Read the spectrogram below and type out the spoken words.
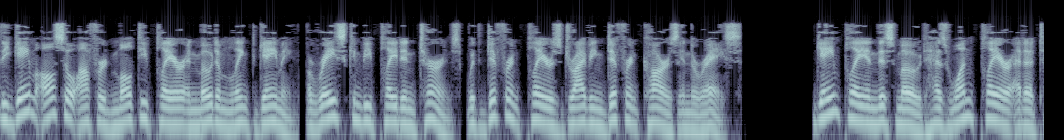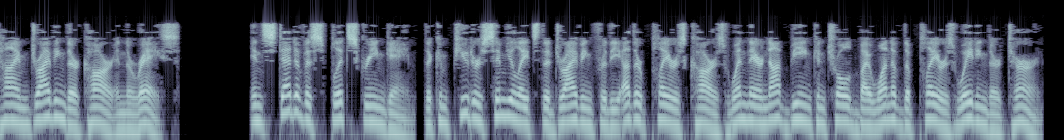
The game also offered multiplayer and modem-linked gaming. A race can be played in turns, with different players driving different cars in the race. Gameplay in this mode has one player at a time driving their car in the race. Instead of a split-screen game, the computer simulates the driving for the other player's cars when they are not being controlled by one of the players waiting their turn.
